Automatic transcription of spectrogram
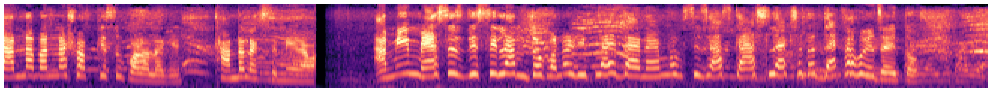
রান্না বান্না সবকিছু করা লাগে। ঠান্ডা লাগছে মেয়েরা আমি মেসেজ দিছিলাম তো কোনো রিপ্লাই দেয় না আমি ভাবছি যে আজকে আসলে একসাথে দেখা হয়ে যায় তো। ভাইয়া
